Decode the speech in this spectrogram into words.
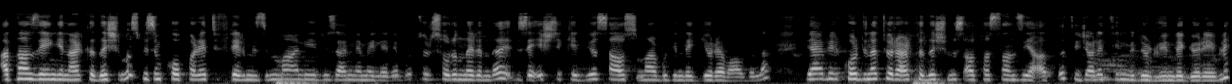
Adnan Zengin arkadaşımız bizim kooperatiflerimizin mali düzenlemeleri bu tür sorunlarında bize eşlik ediyor. Sağ olsunlar bugün de görev aldılar. Diğer bir koordinatör arkadaşımız Alparslan Ziya adlı Ticaret İl Müdürlüğü'nde görevli.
